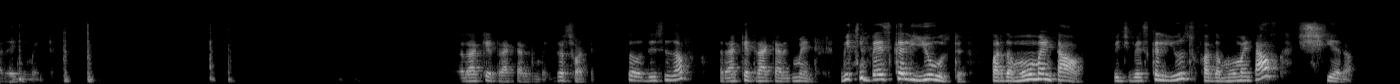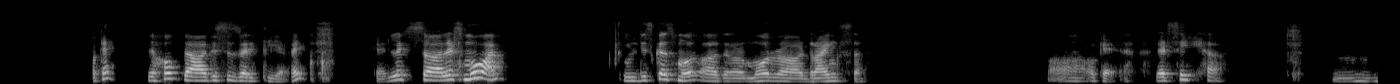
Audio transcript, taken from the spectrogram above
arrangement. Racket rack arrangement. That's what it is. So this is of racket rack arrangement, which basically used for the movement of, which basically used for the movement of shear Okay. I hope uh, this is very clear, right? Okay, let's uh, let's move on. We'll discuss more. Uh, there are more uh, drawings. Uh, okay, let's see. Mm,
